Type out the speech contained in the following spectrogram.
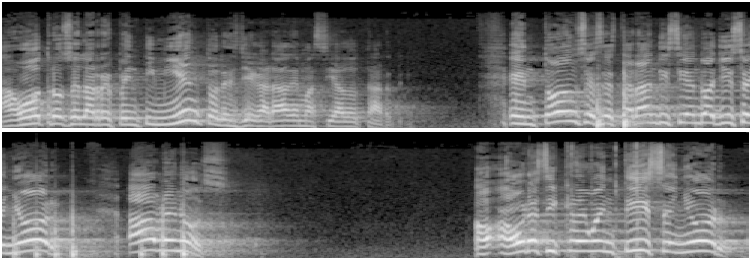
A otros el arrepentimiento les llegará demasiado tarde. Entonces estarán diciendo allí, Señor, ábrenos. Ahora sí creo en ti, Señor.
